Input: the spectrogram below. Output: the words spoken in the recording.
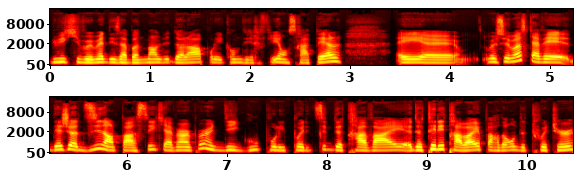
Lui qui veut mettre des abonnements de 8 dollars pour les comptes vérifiés, on se rappelle. Et euh, M. Musk avait déjà dit dans le passé qu'il avait un peu un dégoût pour les politiques de travail, de télétravail, pardon, de Twitter.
